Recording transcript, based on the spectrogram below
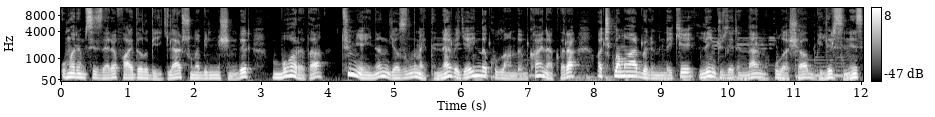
Umarım sizlere faydalı bilgiler sunabilmişimdir. Bu arada tüm yayının yazılı metnine ve yayında kullandığım kaynaklara açıklamalar bölümündeki link üzerinden ulaşabilirsiniz.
